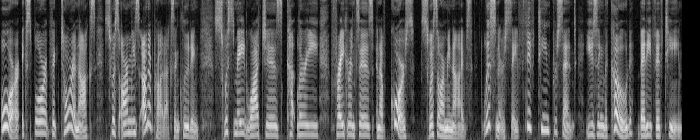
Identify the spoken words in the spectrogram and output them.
or explore Victorinox Swiss Army's other products, including Swiss made watches, cutlery, fragrances, and of course, Swiss Army knives. Listeners save 15% using the code Betty15.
